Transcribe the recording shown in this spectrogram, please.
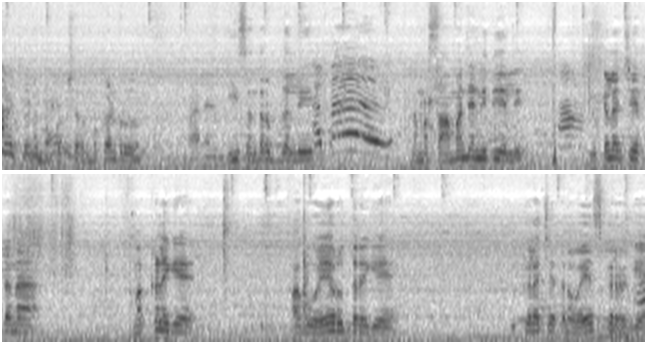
ಮತ್ತು ನಮ್ಮ ಪಕ್ಷದ ಮುಖಂಡರು ಈ ಸಂದರ್ಭದಲ್ಲಿ ನಮ್ಮ ಸಾಮಾನ್ಯ ನಿಧಿಯಲ್ಲಿ ವಿಕಲಚೇತನ ಮಕ್ಕಳಿಗೆ ಹಾಗೂ ವಯೋವೃದ್ಧರಿಗೆ ವಿಕಲಚೇತನ ವಯಸ್ಕರಿಗೆ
